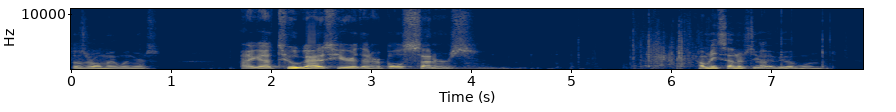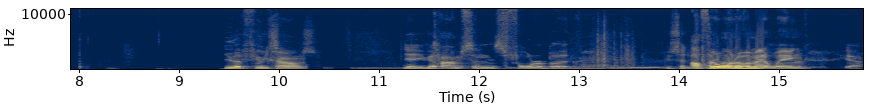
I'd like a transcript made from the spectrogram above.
Those are all my wingers. I got two guys here that are both centers. How many centers do you uh, have? You have one. You have If you three count centers. Yeah, you got Thompson's four, but You said I'll throw one of them at wing. Yeah.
